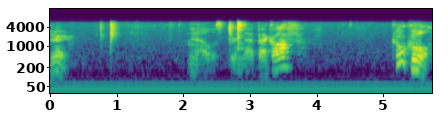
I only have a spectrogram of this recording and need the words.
Okay. Now let's turn that back off. Cool, cool.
